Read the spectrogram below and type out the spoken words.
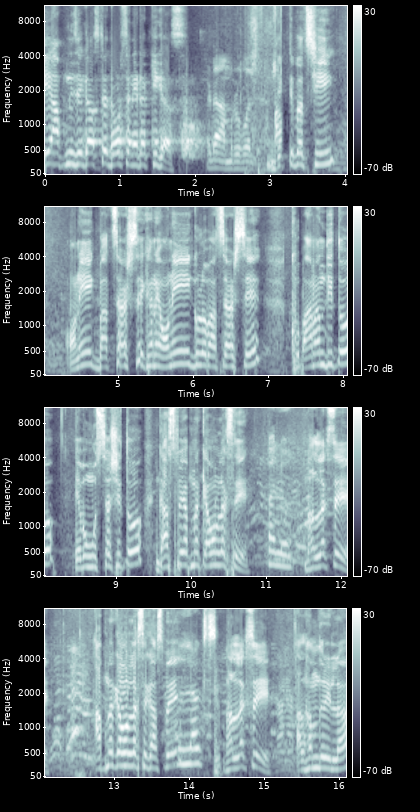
এই আপনি যে গাছটা ধরছেন এটা কি গাছ? এটা আম্রপালি। দেখতে পাচ্ছি অনেক বাচ্চা আসছে এখানে অনেকগুলো বাচ্চা আসছে। খুব আনন্দিত এবং উচ্ছ্বাসিত। গাছ পেয়ে আপনার কেমন লাগছে? ভালো। ভালো লাগছে? আপনার কেমন লাগছে গাছ পেয়ে? লাগছে। ভালো লাগছে? আলহামদুলিল্লাহ।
